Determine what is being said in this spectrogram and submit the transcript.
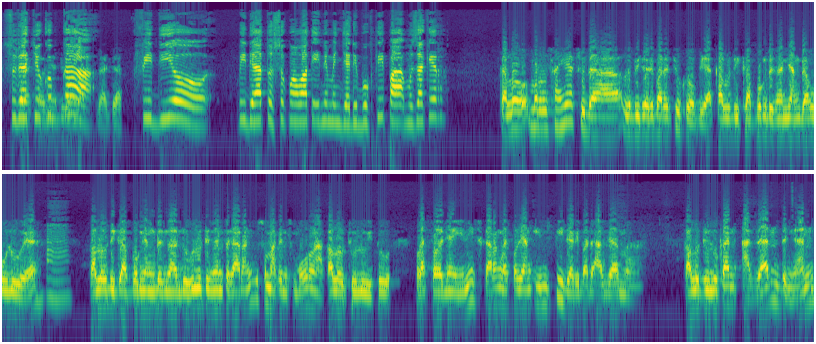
Sudah cukup kak video pidato Sukmawati ini menjadi bukti Pak Muzakir? Kalau menurut saya sudah lebih daripada cukup ya. Kalau digabung dengan yang dahulu ya. Hmm. Kalau digabung yang dengan dulu dengan sekarang itu semakin sempurna. Kalau dulu itu levelnya ini, sekarang level yang inti daripada agama. Kalau dulu kan azan dengan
